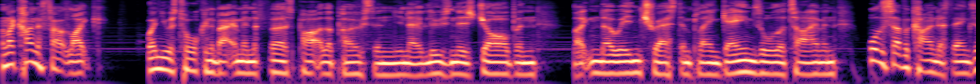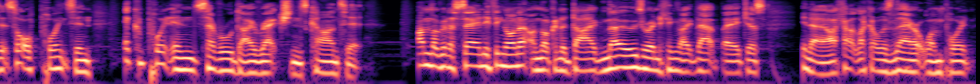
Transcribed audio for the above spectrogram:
And I kind of felt like when you was talking about him in the first part of the post and, you know, losing his job and like no interest in playing games all the time and all this other kind of things, it sort of points in, it could point in several directions, can't it? I'm not going to say anything on it. I'm not going to diagnose or anything like that, but it just, you know, I felt like I was there at one point,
